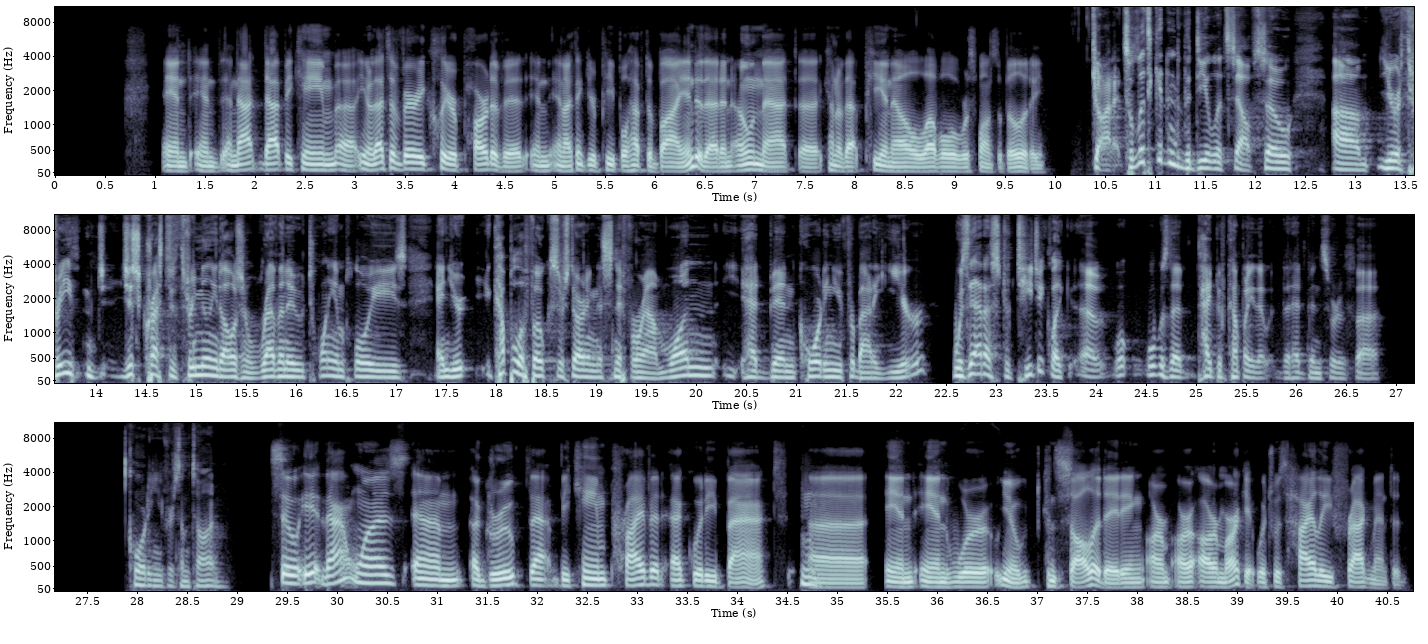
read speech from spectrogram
and and and that that became uh, you know that's a very clear part of it and and I think your people have to buy into that and own that uh, kind of that P&L level responsibility. Got it. So let's get into the deal itself. So um, you're three, just crested three million dollars in revenue, twenty employees, and you're a couple of folks are starting to sniff around. One had been courting you for about a year. Was that a strategic? Like, uh, what what was the type of company that that had been sort of uh, courting you for some time? So it, that was um, a group that became private equity backed, Hmm. uh, and and were you know consolidating our, our our market, which was highly fragmented.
